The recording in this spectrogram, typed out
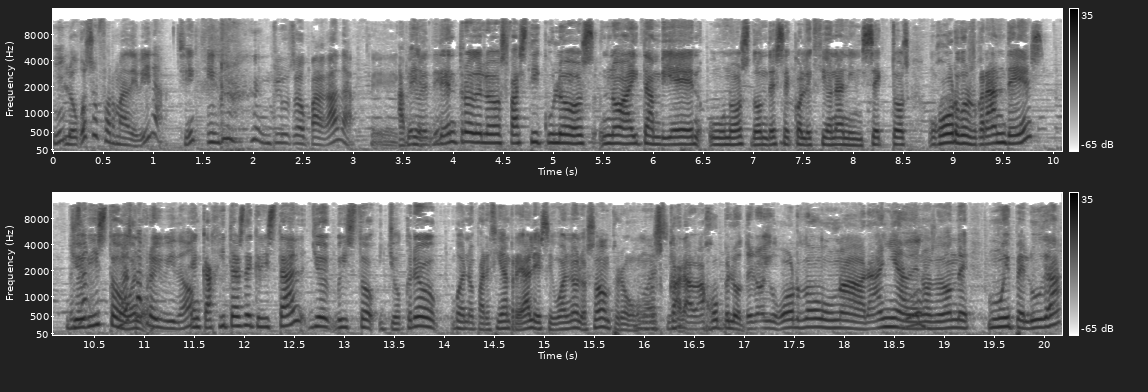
luego su forma de vida. ¿Mm? Sí. Inclu- incluso pagada. eh, A ver, decir. dentro de los no hay también unos donde se coleccionan insectos gordos grandes. Yo he ¿Eso visto no está prohibido? en cajitas de cristal, yo he visto, yo creo, bueno, parecían reales, igual no lo son, pero un escarabajo pelotero y gordo, una araña de Uh. no sé dónde, muy peluda.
